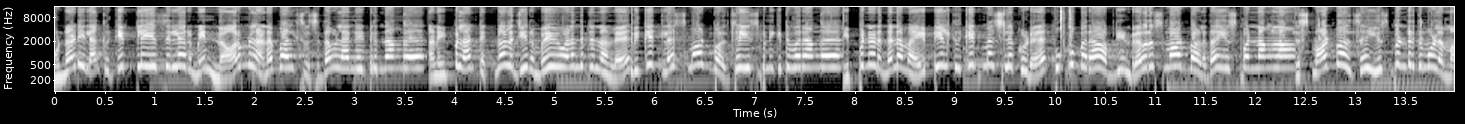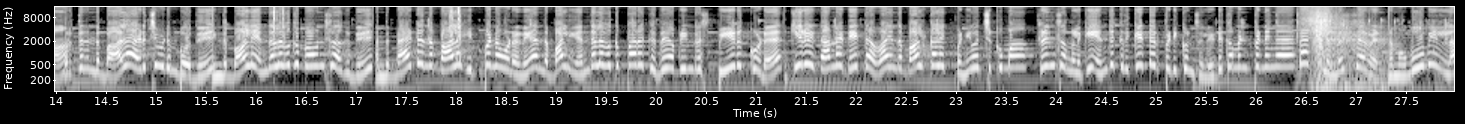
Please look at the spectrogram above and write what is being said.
முன்னாடி எல்லாம் கிரிக்கெட் பிளேயர்ஸ் எல்லாருமே நார்மலான பால்ஸ் வச்சு தான் விளையாண்டுட்டு இருந்தாங்க. ஆனா இப்பலாம் டெக்னாலஜி ரொம்பவே வளர்ந்துட்டனால கிரிக்கெட்ல ஸ்மார்ட் பால்ஸ் யூஸ் பண்ணிக்கிட்டு வராங்க. இப்ப நடந்த நம்ம ஐபிஎல் கிரிக்கெட் மேட்ச்ல கூட குக்குபரா அப்படின்ற ஒரு ஸ்மார்ட் பால தான் யூஸ் பண்ணாங்களாம். இந்த ஸ்மார்ட் பால்ஸை யூஸ் பண்றது மூலமா ஒருத்தர் இந்த பாலை அடிச்சு விடும்போது இந்த பால் எந்த அளவுக்கு பவுன்ஸ் ஆகுது? அந்த பேட் அந்த பாலை ஹிட் பண்ண உடனே அந்த பால் எந்த அளவுக்கு பறக்குது அப்படின்ற ஸ்பீடு கூட அக்யூரேட்டான டேட்டாவா இந்த பால் கலெக்ட் பண்ணி வச்சுக்குமா? ஃப்ரெண்ட்ஸ் உங்களுக்கு எந்த கிரிக்கெட்டர் பிடிக்கும்னு சொல்லிட்டு கமெண்ட் பண்ணுங்க. ஃபேக்ட் நம்பர் செவன் நம்ம பூமியில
